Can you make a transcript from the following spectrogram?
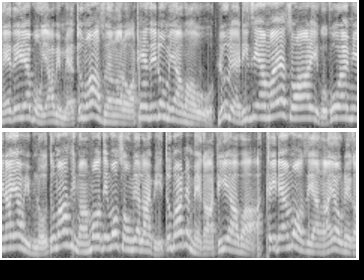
ငယ်သေးတဲ့ပုံရပေမဲ့သူမအစွမ်းကတော့အထင်သေးလို့မရပါဘူးလူလည်းဒီဆရာမရဲ့စွမ်းအားတွေကိုကိုယ်တိုင်မြင်လိုက်ရပြီမလို့သူမစီမှာမော်တင်ဖို့ဆုံးဖြတ်လိုက်ပြီးသူမနာမည်ကတီးရပါထိတ်တန်းမော်ဆရာ9ယောက်ထဲက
